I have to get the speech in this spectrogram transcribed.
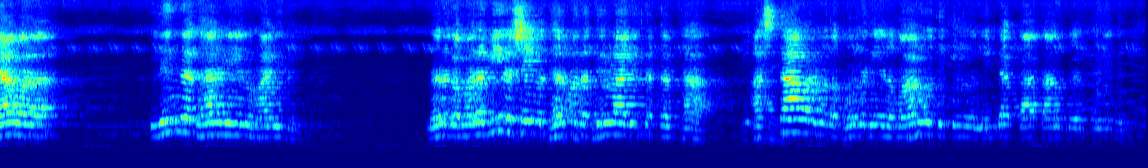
ಯಾವ ಲಿಂಗ ಧಾರಣೆಯನ್ನು ಮಾಡಿದಿ ನನಗ ಮನವೀರ ಶೈವ ಧರ್ಮದ ತಿರುಳಾಗಿರ್ತಕ್ಕಂಥ ಅಷ್ಟಾವರಣದ ಬೋಧನೆಯನ್ನು ಮಾಡುವುದಕ್ಕೆ ನಿಂದಕ್ಕ ತಾನು ಬೇಡ್ಕೊಂಡಿದ್ದು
